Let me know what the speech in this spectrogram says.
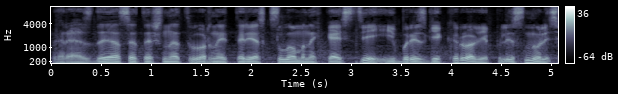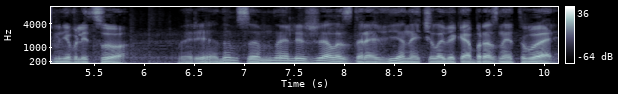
Раздался тошнотворный треск сломанных костей, и брызги крови плеснулись мне в лицо. Рядом со мной лежала здоровенная человекообразная тварь.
